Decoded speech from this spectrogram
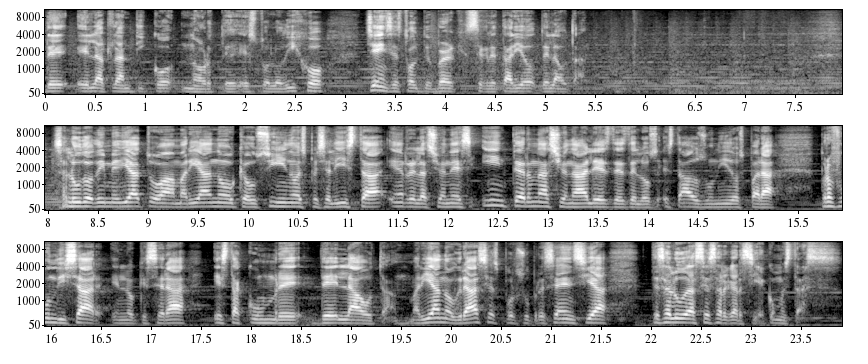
del Atlántico Norte. Esto lo dijo James Stoltenberg, secretario de la OTAN. Saludo de inmediato a Mariano Causino, especialista en relaciones internacionales desde los Estados Unidos para profundizar en lo que será esta cumbre de la OTAN. Mariano, gracias por su presencia. Te saluda César García, ¿cómo estás?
